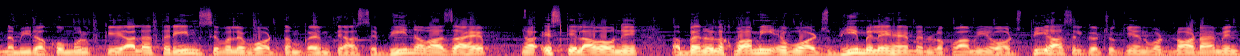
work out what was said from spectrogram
नमीरा को मुल्क के अला तरीन सिविल अवार्ड तमका इम्तियाज़ से भी नवाजा है। इसके अलावा उन्हें बैन अवी अवार्ड्स भी मिले हैं। बैन अवी अवार्ड्स भी हासिल कर चुकी हैं। And what not, I mean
